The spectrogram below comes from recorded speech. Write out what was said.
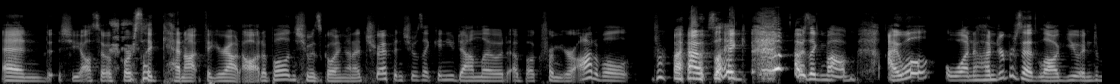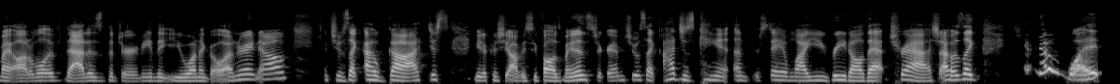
And she also, of course, like cannot figure out Audible. And she was going on a trip and she was like, Can you download a book from your Audible? I was like, I was like, Mom, I will 100% log you into my Audible if that is the journey that you want to go on right now. And she was like, Oh God, just, you know, because she obviously follows my Instagram. She was like, I just can't understand why you read all that trash. I was like, You know what?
